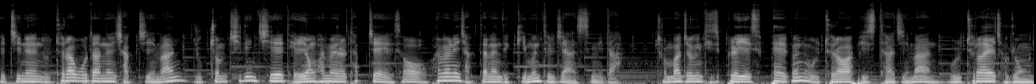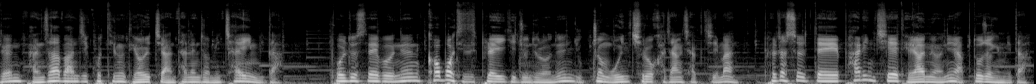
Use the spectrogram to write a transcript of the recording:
엣지는 울트라보다는 작지만 6.7인치의 대형 화면을 탑재해서 화면이 작다는 느낌은 들지 않습니다. 전반적인 디스플레이의 스펙은 울트라와 비슷하지만 울트라에 적용된 반사 반지 코팅은 되어 있지 않다는 점이 차이입니다. 폴드 7은 커버 디스플레이 기준으로는 6.5인치로 가장 작지만 펼쳤을 때 8인치의 대화면이 압도적입니다.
